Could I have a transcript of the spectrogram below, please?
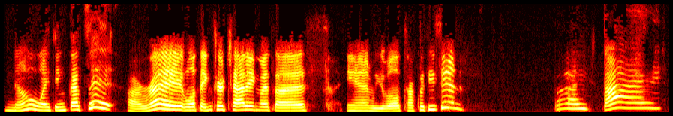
No, I think that's it. All right. Well, thanks for chatting with us, and we will talk with you soon. Bye. Bye.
